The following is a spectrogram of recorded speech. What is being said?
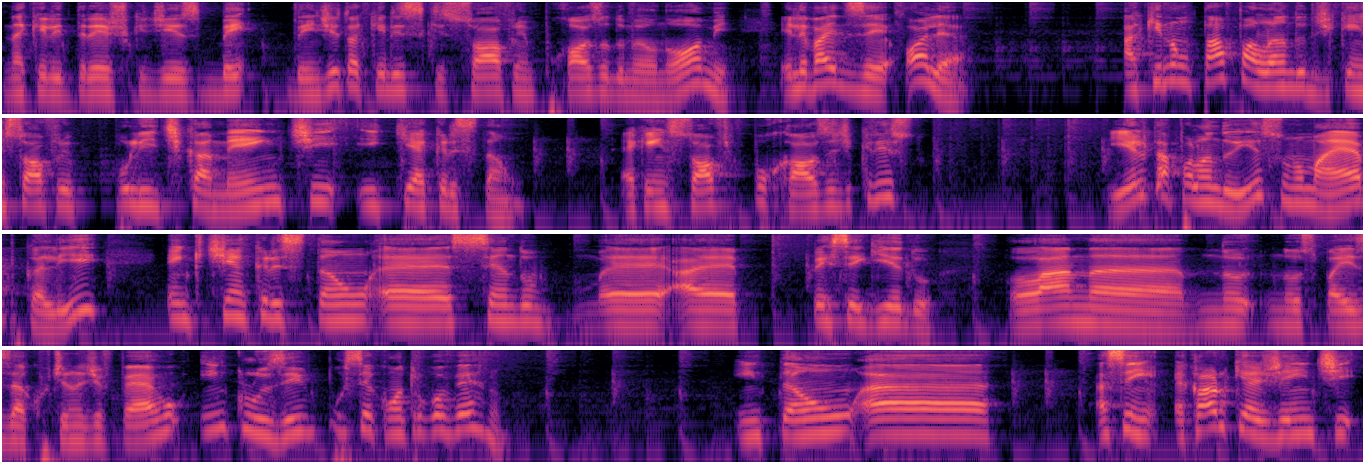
naquele trecho que diz Bendito aqueles que sofrem por causa do meu nome, ele vai dizer: Olha, aqui não tá falando de quem sofre politicamente e que é cristão. É quem sofre por causa de Cristo. E ele tá falando isso numa época ali em que tinha cristão é, sendo é, é, perseguido lá na, no, nos países da cortina de ferro, inclusive por ser contra o governo. Então, uh, assim, é claro que a gente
